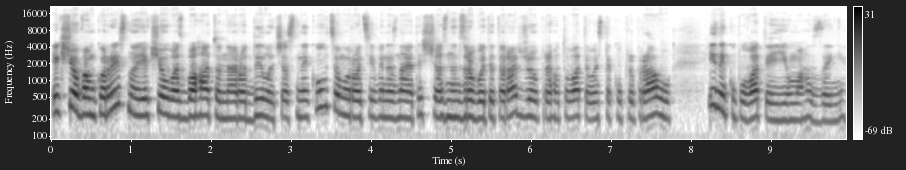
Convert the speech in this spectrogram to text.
Якщо вам корисно, якщо у вас багато народило часнику в цьому році, і ви не знаєте, що з ним зробити, то раджу приготувати ось таку приправу і не купувати її в магазині.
